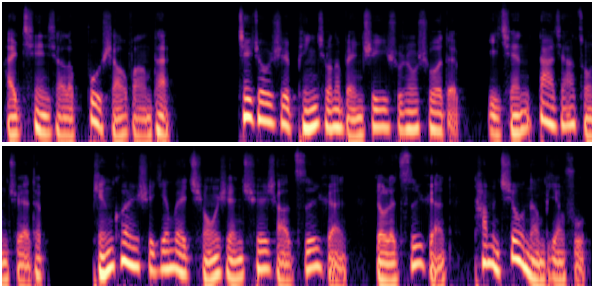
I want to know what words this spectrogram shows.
还欠下了不少房贷。这就是《贫穷的本质》一书中说的：以前大家总觉得，贫困是因为穷人缺少资源，有了资源，他们就能变富。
